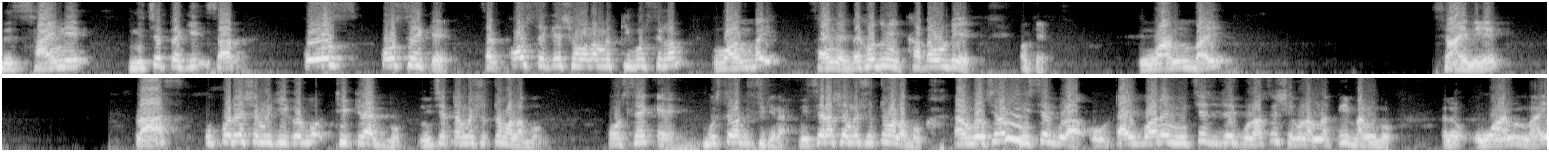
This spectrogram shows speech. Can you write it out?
যে সাইনে নিচেরটা কি? Sir cos cosec sir cosec সমান আমরা কি বলছিলাম ওয়ান বাই সাইনে দেখো তুমি, খাতা উল্টিয়ে। ওকে ওয়ান বাই সাইনে প্লাস উপরে রাশি আমরা কি করব? ঠিক রাখব। নিচেরটা আমরা সূত্র ফলাবো কোসেক এ বুঝতে পারতেছি কিনা? নিচের রাশি আমরা সূত্র ফলাবো কারণ বলছিলাম নিচেরগুলা টাইপ ওয়ানের নিচের যে গুলো আছে সেগুলো আমরা কি ভাঙবো তাহলে ওয়ান বাই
